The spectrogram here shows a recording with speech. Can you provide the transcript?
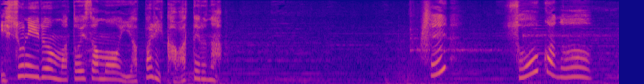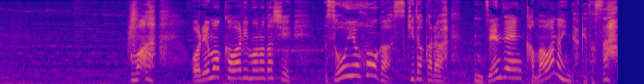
一緒にいるまといさんもやっぱり変わってるな。え？そうかな？まあ俺も変わり者だしそういう方が好きだから全然構わないんだけどさ。は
